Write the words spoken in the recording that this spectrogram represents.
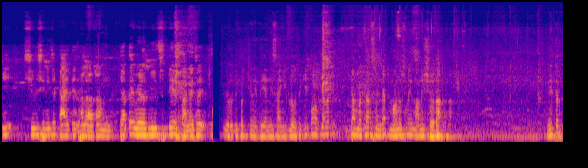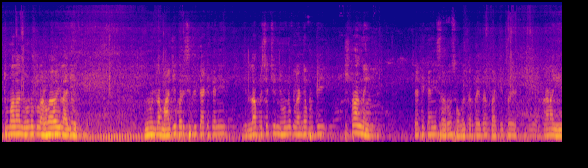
की शिवसेनेचं काय ते झालं आता त्या त्या वेळ मी तेच सांगायचं विरोधी पक्षनेते यांनी सांगितलं होतं की आपल्याला त्या मतदारसंघात माणूस नाही माणूस शोधा. नाही तर तुम्हाला निवडणूक लढवावी लागेल. मी म्हटलं माझी परिस्थिती त्या ठिकाणी जिल्हा परिषदची निवडणूक लढण्यापुरती स्ट्रॉंग नाही. त्या ठिकाणी सर्व सोंग करता येतात बाकीचं यंत्रणा ही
